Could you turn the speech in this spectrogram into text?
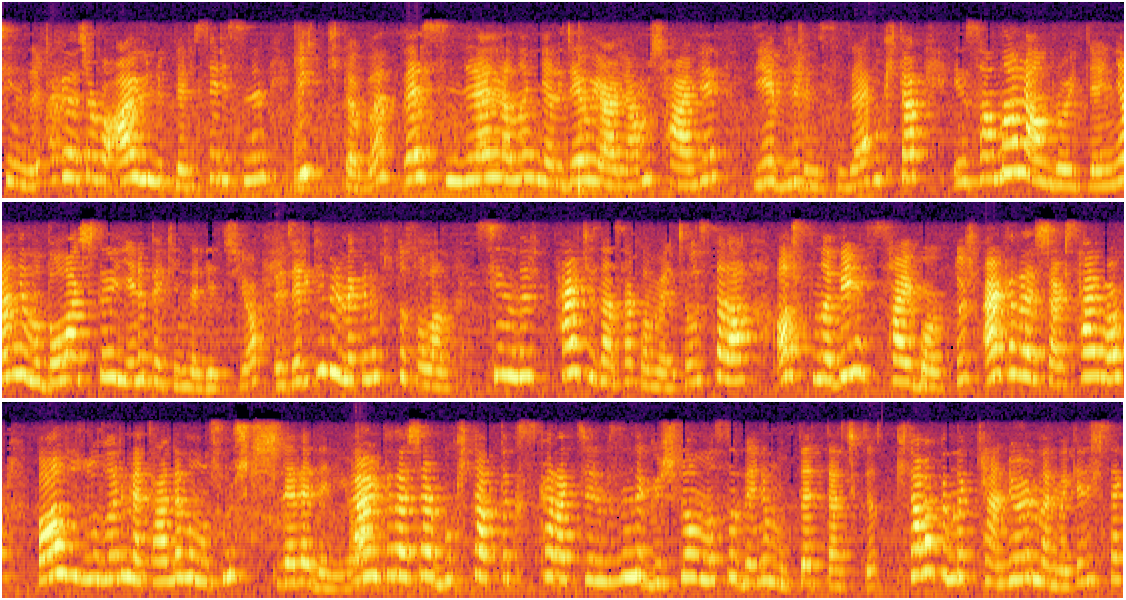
Cinder. Arkadaşlar bu Ay Günlükleri serisinin ilk kitabı ve Cinderella'nın geleceğe uyarlanmış hali diyebilirim size. Bu kitap insanlarla androidlerin yan yana dolaştığı yeni Pekin'de geçiyor. Becerikli bir mekanik ustası olan Cinder herkesten saklamaya çalışsa da aslında bir cyborgdur. Arkadaşlar cyborg bazı uzuvları metalden oluşmuş kişilere deniyor. Arkadaşlar bu kitapta kız karakterimizin de güçlü olması beni mutlu etti açıkçası. Kitap hakkında kendi yorumlarıma gelirsek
